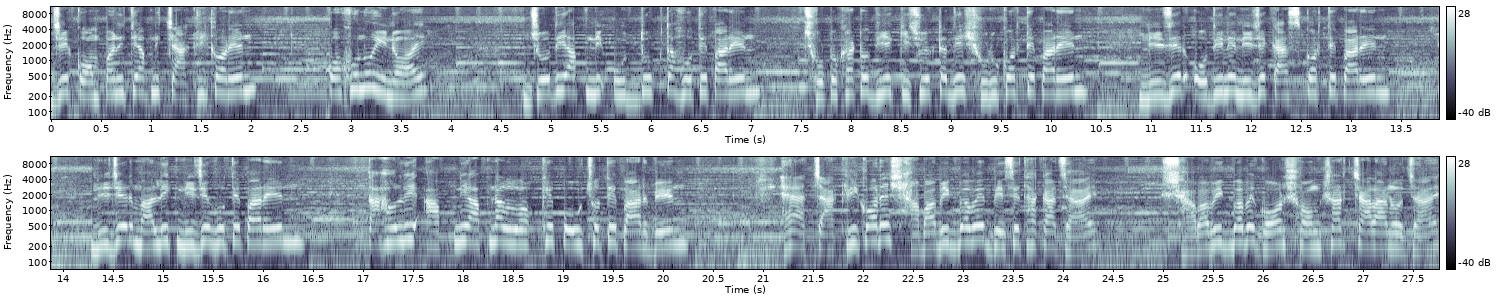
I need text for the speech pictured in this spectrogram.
যে কোম্পানিতে আপনি চাকরি করেন? কখনোই নয়। যদি আপনি উদ্যোক্তা হতে পারেন, ছোটোখাটো দিয়ে কিছু একটা দিয়ে শুরু করতে পারেন, নিজের অধীনে নিজে কাজ করতে পারেন, নিজের মালিক নিজে হতে পারেন, তাহলে আপনি আপনার লক্ষ্যে পৌঁছতে পারবেন। হ্যাঁ চাকরি করে স্বাভাবিকভাবে বেঁচে থাকা যায়, স্বাভাবিকভাবে ঘর সংসার চালানো যায়,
